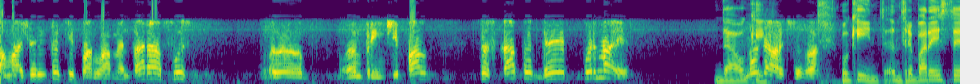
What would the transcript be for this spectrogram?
a majorității parlamentare a fost uh, în principal să scape de pârnaie, Da, ok. nu de altceva. Ok, ant- întrebarea este...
